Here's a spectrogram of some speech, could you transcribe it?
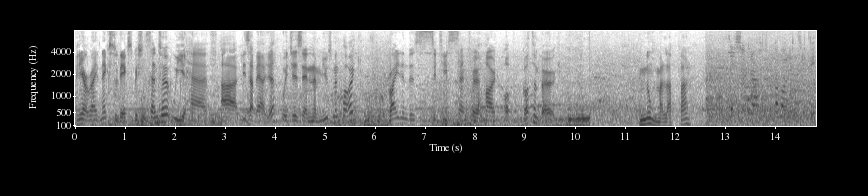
And here, right next to the exhibition center, we have uh, Liseberg, which is an amusement park, right in the city center heart of Gothenburg. Nummerlappar. 600 har varit 32.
